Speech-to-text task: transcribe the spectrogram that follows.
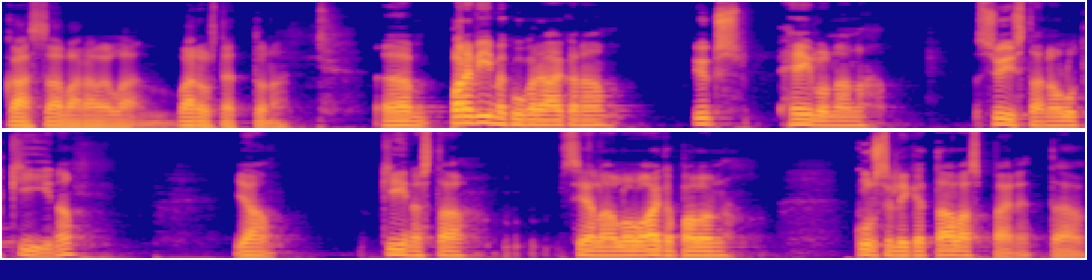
kassavaroilla varustettuna. Pari viime kuukauden aikana yksi heilunnan syistä on ollut Kiina. Ja Kiinasta siellä on ollut aika paljon kurssiliikettä alaspäin, että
